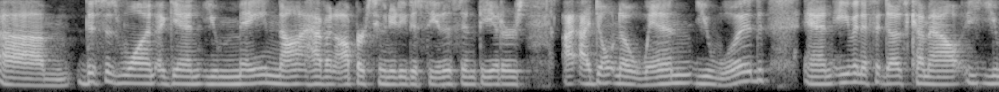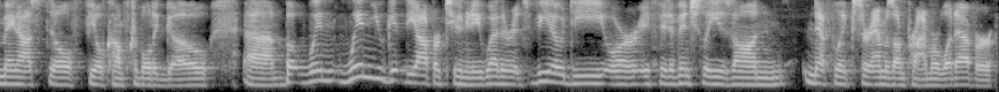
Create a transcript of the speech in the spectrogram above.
Um, this is one, again, you may not have an opportunity to see this in theaters. I, I, don't know when you would, and even if it does come out, you may not still feel comfortable to go. Um, but when when you get the opportunity, whether it's VOD or if it eventually is on Netflix or Amazon Prime or whatever,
